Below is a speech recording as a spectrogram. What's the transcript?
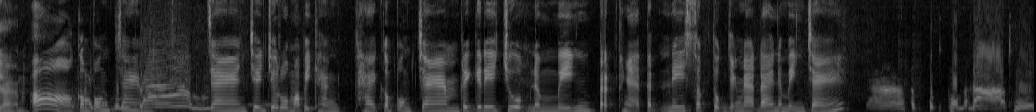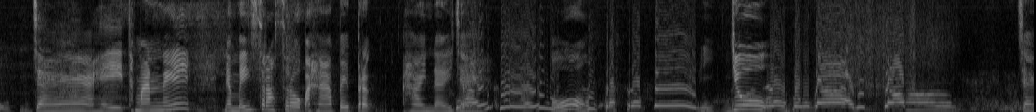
ចាមអូកំពុងចាមចាអញ្ជើញចូលរួមមកពីខាងខេត្តកំពុងចាមរីករាយជួបណាមីងព្រឹកថ្ងៃអាទិត្យនេះសុខទុក្ខយ៉ាងណាដែរណាមីងចា ចាសុខទុក្ខធម្មតាគ្រួយចាហើយអាត្មានេះណាមីងស្រស់ស្រូបអាហារពេលព្រឹកហើយនៅចាអូស្រស់ស្រូបទេយូកំពុងតែរៀបចំចា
